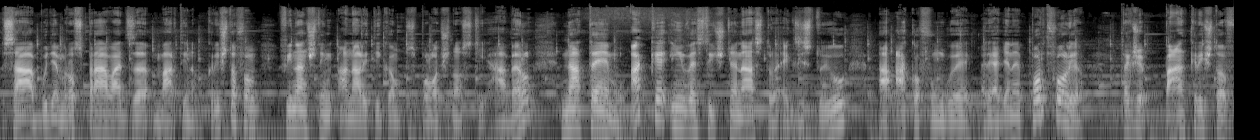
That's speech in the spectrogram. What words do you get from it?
sa budem rozprávať s Martinom Krištofom, finančným analytikom spoločnosti Habel, na tému, aké investičné nástroje existujú a ako funguje riadené portfólio. Takže, pán Krištof,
